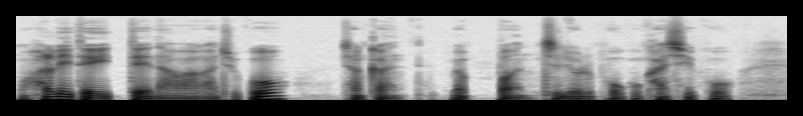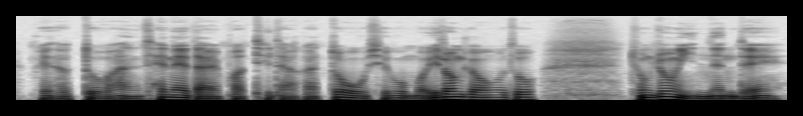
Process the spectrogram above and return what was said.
뭐 holiday 때 나와가지고 잠깐 몇 번 진료를 보고 가시고 그래서 또 한 세네 달 버티다가 또 오시고 뭐 이런 경우도 종종 있는데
